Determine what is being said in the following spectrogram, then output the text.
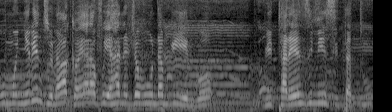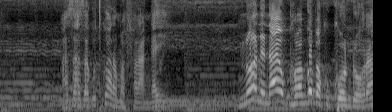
Umu nyir'inzu nawe akaba yaravuye hano ejo bundi ambwiye ngo bitarenze iminsi itatu azaza gutwara amafaranga ye. None nawe nkaba ngomba kukondora.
